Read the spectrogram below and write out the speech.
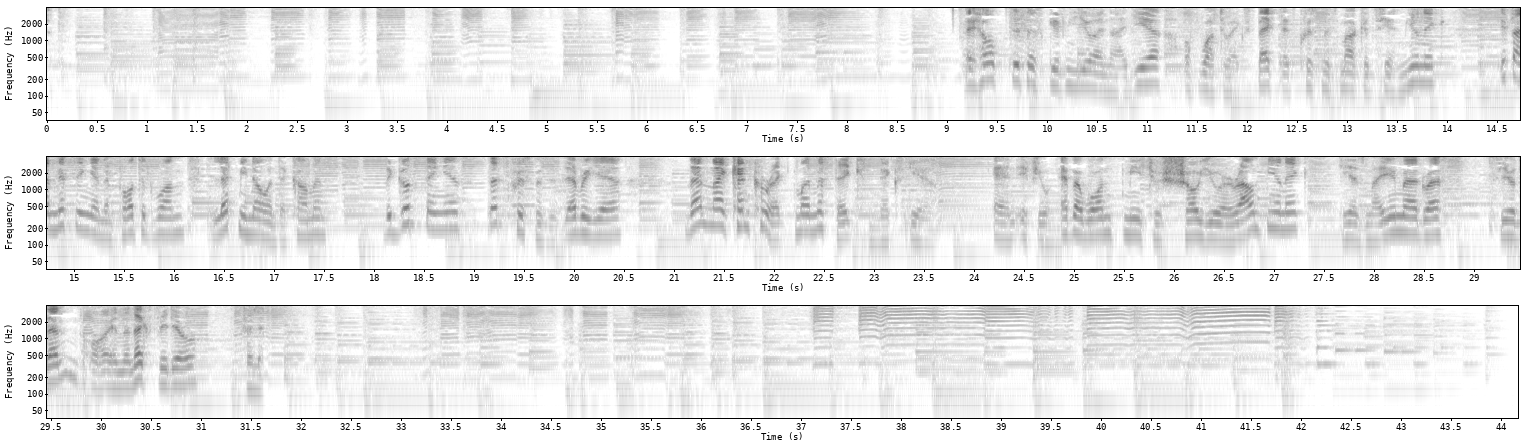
I hope this has given you an idea of what to expect at Christmas markets here in Munich. If I'm missing an important one, let me know in the comments. The good thing is that Christmas is every year, then I can correct my mistake next year. And if you ever want me to show you around Munich, here's my email address. See you then or in the next video, Philip.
